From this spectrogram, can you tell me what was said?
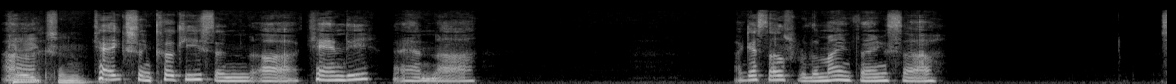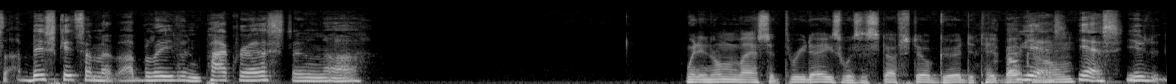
uh, cakes uh, and cakes and cookies and uh, candy and uh, I guess those were the main things. Uh, biscuits, I believe, and pie crust and uh, when it only lasted three days, was the stuff still good to take back oh, yes, home? Yes, you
